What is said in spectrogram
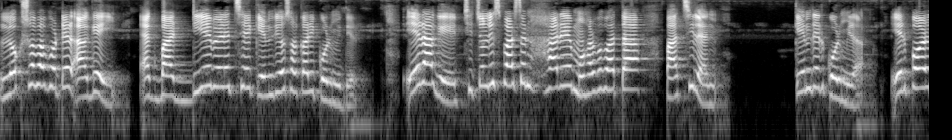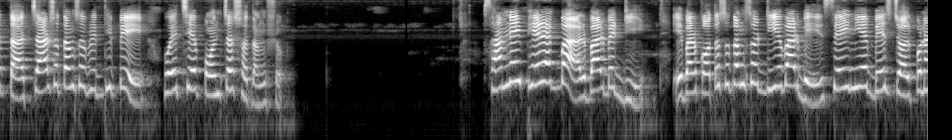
লোকসভা ভোটের আগেই একবার ডিএ বেড়েছে কেন্দ্রীয় সরকারি কর্মীদের। এর আগে ছিচল্লিশ পার্সেন্ট হারে মহার্ঘ ভাতা পাচ্ছিলেন কেন্দ্রের কর্মীরা। এরপর তা চার শতাংশ বৃদ্ধি পেয়ে হয়েছে পঞ্চাশ শতাংশ। সামনেই ফের একবার বাড়বে ডিএ এবার কত শতাংশ ডিএ বাড়বে সেই নিয়ে বেশ জল্পনা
